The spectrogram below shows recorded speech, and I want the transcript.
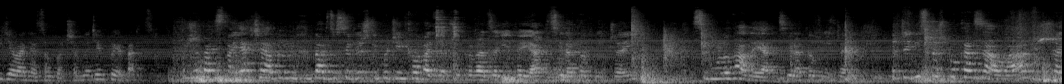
i działania są potrzebne. Dziękuję bardzo. Proszę Państwa, ja chciałabym bardzo serdecznie podziękować za przeprowadzenie tej akcji ratowniczej, symulowanej akcji ratowniczej. Rzeczywistość pokazała, że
